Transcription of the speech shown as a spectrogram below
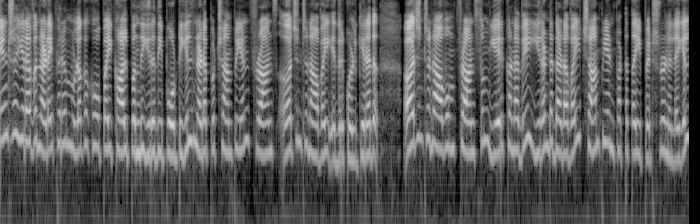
இன்று இரவு நடைபெறும் உலகக்கோப்பை கால்பந்து இறுதிப் போட்டியில் நடப்பு சாம்பியன் பிரான்ஸ் அர்ஜென்டினாவை எதிர்கொள்கிறது. அர்ஜென்டினாவும் பிரான்சும் ஏற்கனவே இரண்டு தடவை சாம்பியன் பட்டத்தை பெற்றுள்ள நிலையில்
